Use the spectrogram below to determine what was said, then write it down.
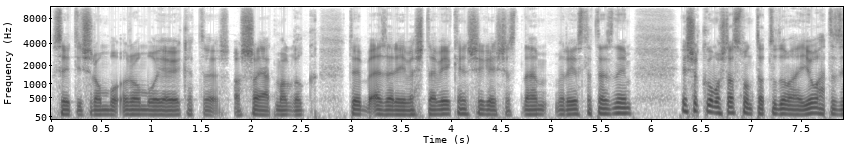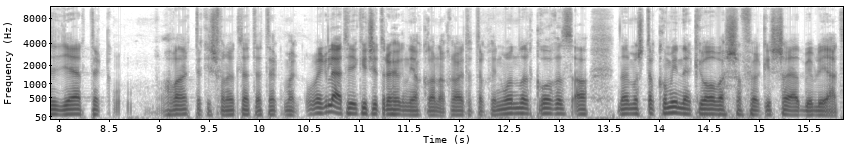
szét is rombo, rombolja őket a saját maguk több ezer éves tevékenysége, és ezt nem részletezném. És akkor most azt mondta a tudomány, jó, hát azért gyertek, ha van nektek is van ötletetek, meg még lehet, hogy egy kicsit röhögni akarnak rajtatok, hogy mondatkozz, a, de most akkor mindenki olvassa fel kis saját bibliát.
